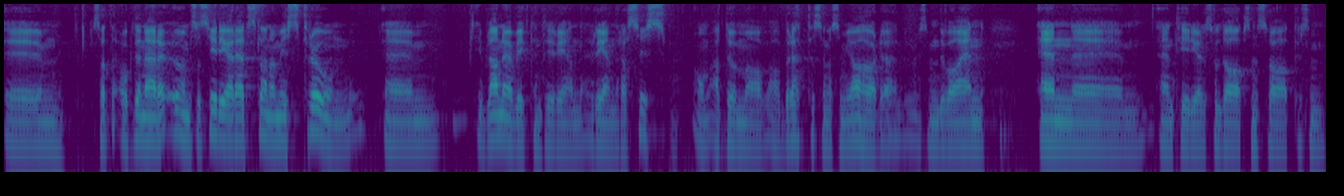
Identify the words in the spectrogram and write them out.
ehm, så att, och den här ömsesidiga rädslan och misstron, ehm, ibland övergick den till ren, ren rasism, om att döma av, av berättelserna som jag hörde. Som det var en, en, en tidigare soldat som sa att liksom,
